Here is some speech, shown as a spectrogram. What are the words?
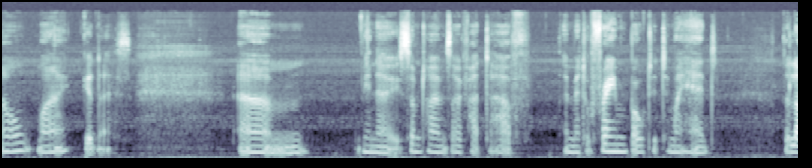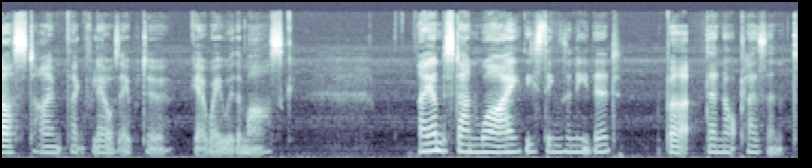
oh my goodness. Um, you know, sometimes I've had to have a metal frame bolted to my head. The last time, thankfully, I was able to get away with a mask. I understand why these things are needed, but they're not pleasant.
